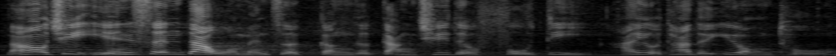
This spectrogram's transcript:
然后去延伸到我们这整个港区的腹地，还有它的用途，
